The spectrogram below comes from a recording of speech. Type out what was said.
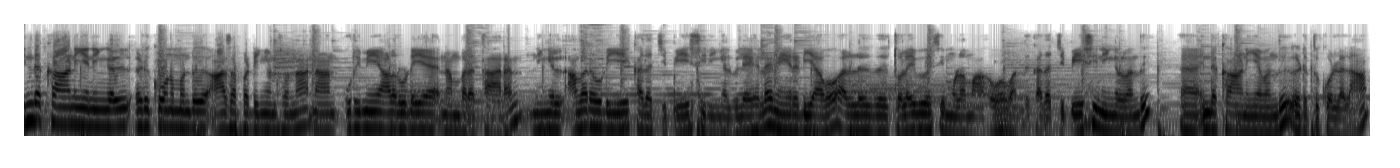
இந்த காணியை நீங்கள் எடுக்கணுமென்று ஆசைப்பட்டீங்கன்னு சொன்னால் நான் உரிமையாளருடைய நம்பரை தாரன். நீங்கள் அவருடைய கதைச்சி பேசி நீங்கள் விலைகளை நேரடியாகவோ அல்லது தொலைபேசி மூலமாகவோ வந்து கதைச்சி பேசி நீங்கள் வந்து இந்த காணியை வந்து எடுத்துக்கொள்ளலாம்.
